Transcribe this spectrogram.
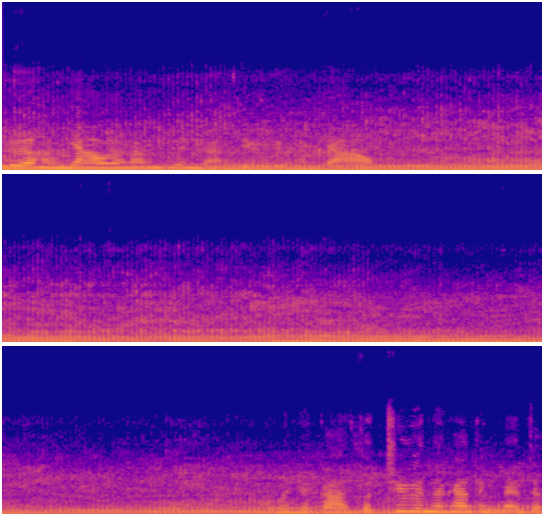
เรือหางยาวนะคะเพื่อนๆค่ะเสียงเรือหางยาวบรรยากาศสดชื่นนะคะ ถึงแม้จะ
